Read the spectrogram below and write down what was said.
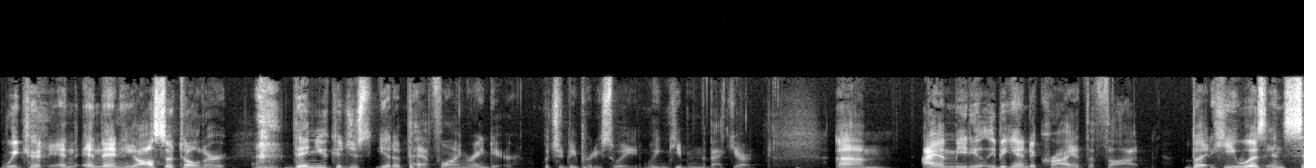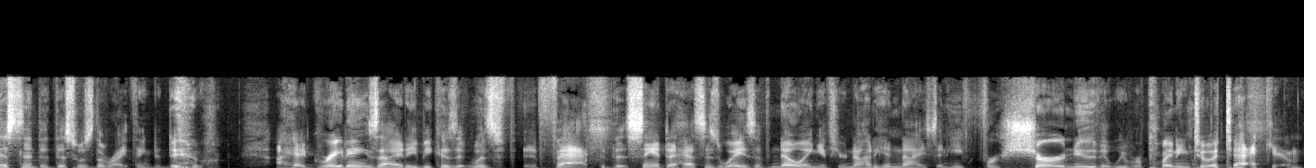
We could, and, and then he also told her, then you could just get a pet flying reindeer, which would be pretty sweet. We can keep him in the backyard. Um, I immediately began to cry at the thought, but he was insistent that this was the right thing to do. I had great anxiety because it was f- fact that Santa has his ways of knowing if you're naughty and nice, and he for sure knew that we were planning to attack him.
